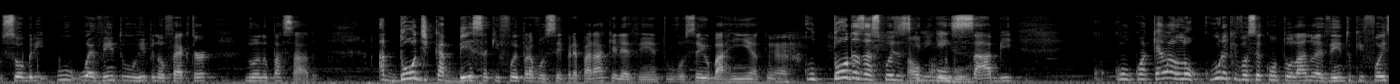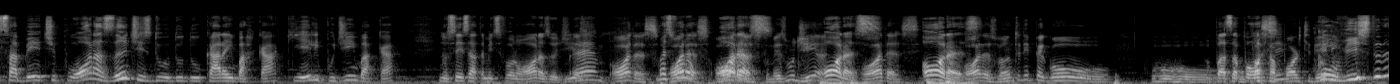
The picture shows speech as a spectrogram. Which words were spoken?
sobre o, o evento Hypno Factor no ano passado. A dor de cabeça que foi pra você preparar aquele evento, você e o Barrinha, com, É. com todas as coisas Ao que ninguém cubo. sabe, com, com aquela loucura que você contou lá no evento, que foi saber, tipo, horas antes do, do, do cara embarcar, que ele podia embarcar. Não sei exatamente se foram horas ou dias. É, horas, Mas horas, horas, horas. no mesmo dia. Horas. Horas. Horas. Horas. O Anthony pegou o, o, O passaporte, o passaporte dele. com visto, né?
